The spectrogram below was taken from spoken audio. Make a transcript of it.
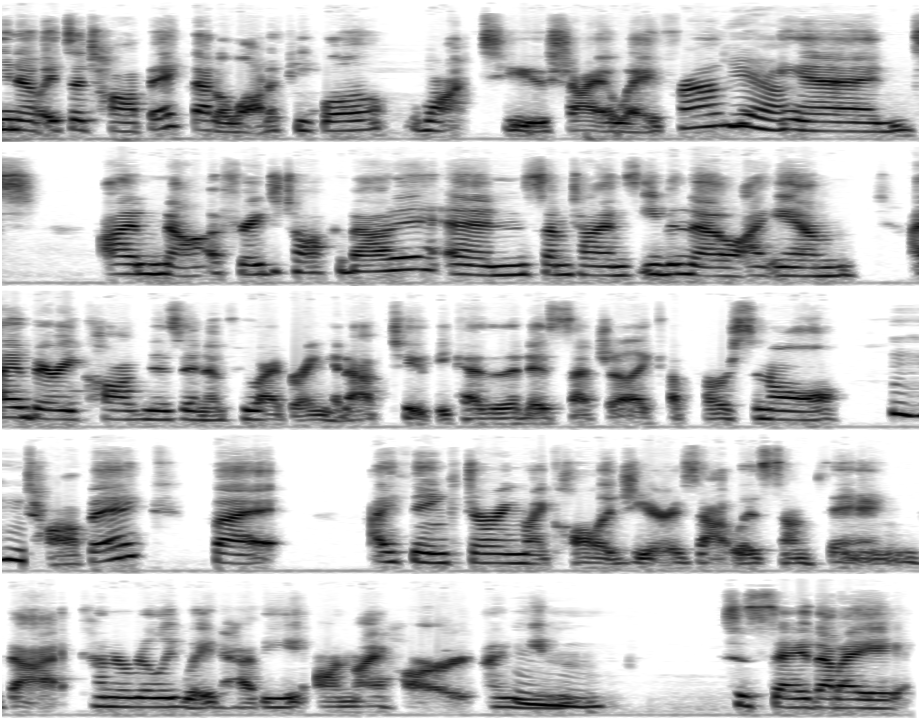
you know, it's a topic that a lot of people want to shy away from. Yeah. And I'm not afraid to talk about it. And sometimes, even though I am, I am very cognizant of who I bring it up to because it is such a like a personal Mhm. topic. But I think during my college years, that was something that kind of really weighed heavy on my heart. I mean, Mhm. to say that I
